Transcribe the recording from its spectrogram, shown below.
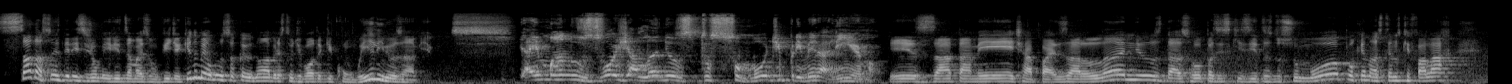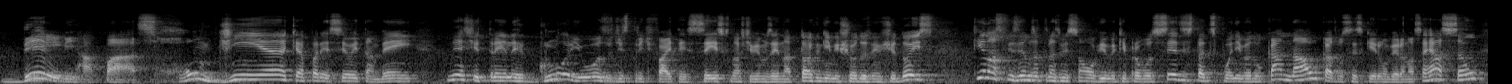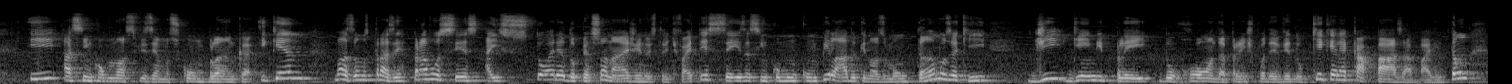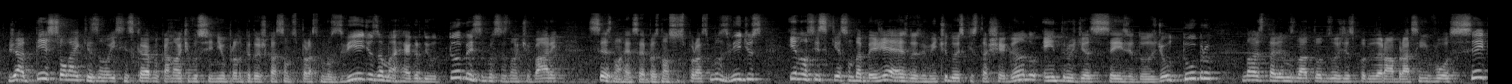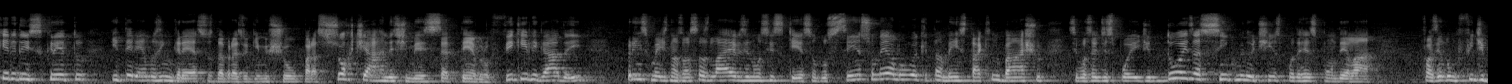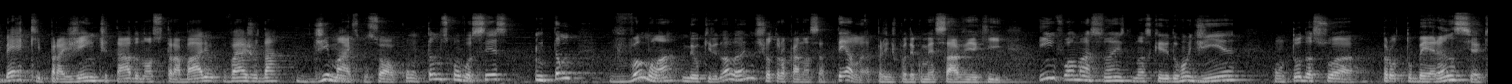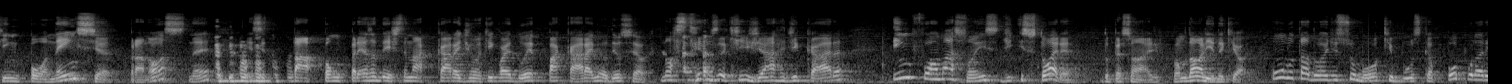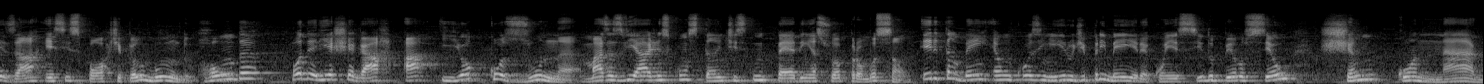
Saudações deles, sejam bem-vindos a mais um vídeo aqui no meu Lúcio Caio Nobre, estou de volta aqui com ele, meus amigos. E aí, manos, hoje Alanios do Sumô de primeira linha, irmão. Exatamente, rapaz, Alanios das roupas esquisitas do Sumô, porque nós temos que falar dele, rapaz, Rondinha, que apareceu aí também neste trailer glorioso de Street Fighter 6 que nós tivemos aí na Tokyo Game Show 2022, que nós fizemos a transmissão ao vivo aqui para vocês, está disponível no canal, caso vocês queiram ver a nossa reação. E assim como nós fizemos com Blanca e Ken, nós vamos trazer para vocês a história do personagem no Street Fighter 6, assim como um compilado que nós montamos aqui de gameplay do Honda pra gente poder ver do que, que ele é capaz, rapaz. Então já deixa seu likezão aí, se inscreve no canal, ativa o sininho para não perder a notificação dos próximos vídeos. É uma regra do YouTube, se vocês não ativarem, vocês não recebem os nossos próximos vídeos. E não se esqueçam da BGS 2022 que está chegando entre os dias 6 e 12 de outubro. Nós estaremos lá todos os dias podendo dar um abraço em você, querido inscrito, e teremos ingressos da Brasil Game Show para sortear neste mês de setembro. Fiquem ligados aí principalmente nas nossas lives. E não se esqueçam do Censo Meia Lua, que também está aqui embaixo. Se você dispõe de 2 a 5 minutinhos poder responder lá, fazendo um feedback pra gente, tá? Do nosso trabalho, vai ajudar demais, pessoal. Contamos com vocês. Então, vamos lá, meu querido Alanis. Deixa eu trocar nossa tela pra gente poder começar a ver aqui informações do nosso querido Rondinha com toda a sua protuberância, que imponência para nós, né? Esse tapão presa descendo na cara de um aqui que vai doer pra caralho, meu Deus do céu. Nós temos aqui já de cara informações de história do personagem. Vamos dar uma lida aqui, ó. Um lutador de sumô que busca popularizar esse esporte pelo mundo. Honda poderia chegar a Yokozuna, mas as viagens constantes impedem a sua promoção. Ele também é um cozinheiro de primeira, conhecido pelo seu Shankonabe.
